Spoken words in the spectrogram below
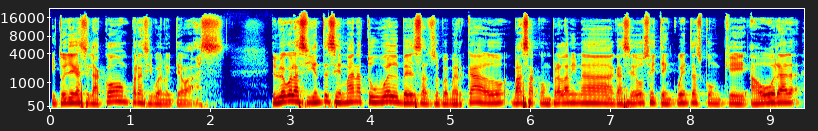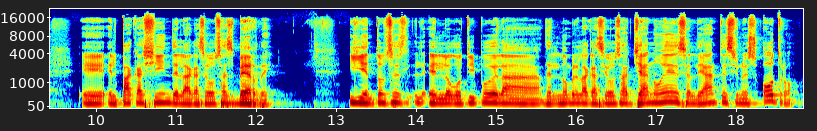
Y tú llegas y la compras y bueno, y te vas. Y luego la siguiente semana tú vuelves al supermercado, vas a comprar la misma gaseosa y te encuentras con que ahora eh, el packaging de la gaseosa es verde. Y entonces el logotipo del nombre de la gaseosa ya no es el de antes, sino es otro.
